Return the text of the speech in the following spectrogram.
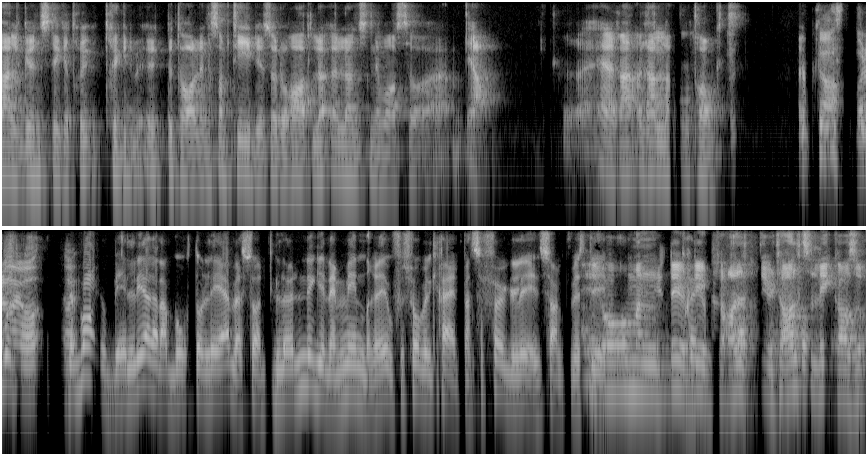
vel gunstige trygdeutbetalinger, samtidig som du har et lønnsnivå som uh, ja, er relativt trangt. Ja, det, var jo, det var jo billigere der borte å leve, så at lønningene er mindre er jo for så vidt greit. Men selvfølgelig sant, hvis de Jo, men det er jo, det er jo ikke, alt, det er jo ikke alt som liker altså,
